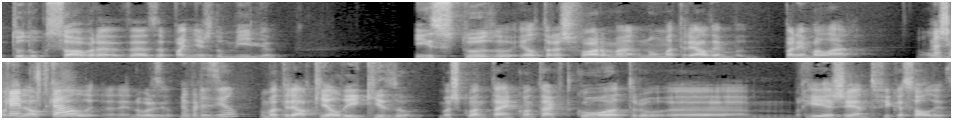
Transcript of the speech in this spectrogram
tudo o que sobra das apanhas do milho isso tudo ele transforma num material de para embalar. Um Mas material que é li- no Brasil. No Brasil? Um material que é líquido, mas quando está em contacto com outro ah, reagente fica sólido.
